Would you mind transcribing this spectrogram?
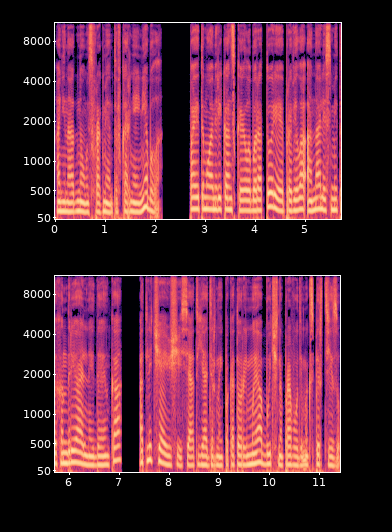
а ни на одном из фрагментов корней не было. Поэтому американская лаборатория провела анализ митохондриальной ДНК, отличающейся от ядерной, по которой мы обычно проводим экспертизу.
